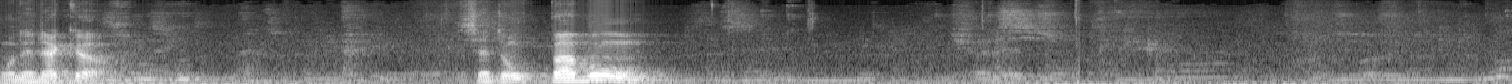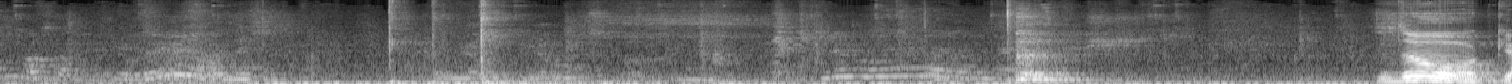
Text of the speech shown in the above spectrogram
On est d'accord C'est donc pas bon. Donc,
